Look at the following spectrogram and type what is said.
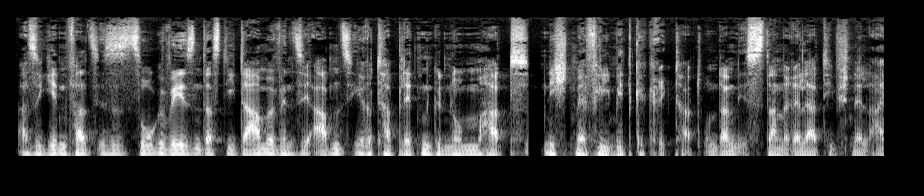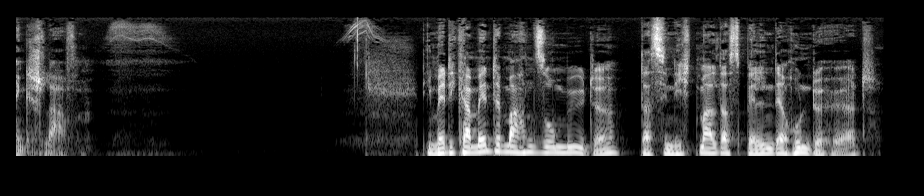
Also jedenfalls ist es so gewesen, dass die Dame, wenn sie abends ihre Tabletten genommen hat, nicht mehr viel mitgekriegt hat und dann ist dann relativ schnell eingeschlafen. Die Medikamente machen so müde, dass sie nicht mal das Bellen der Hunde hört,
